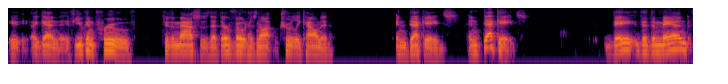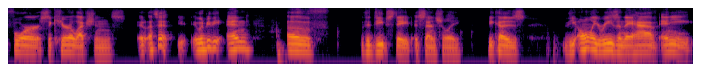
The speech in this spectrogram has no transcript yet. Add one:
it, again, if you can prove to the masses that their vote has not truly counted in decades, in decades, they the demand for secure elections. It, that's it. It would be the end of the deep state essentially, because the only reason they have any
